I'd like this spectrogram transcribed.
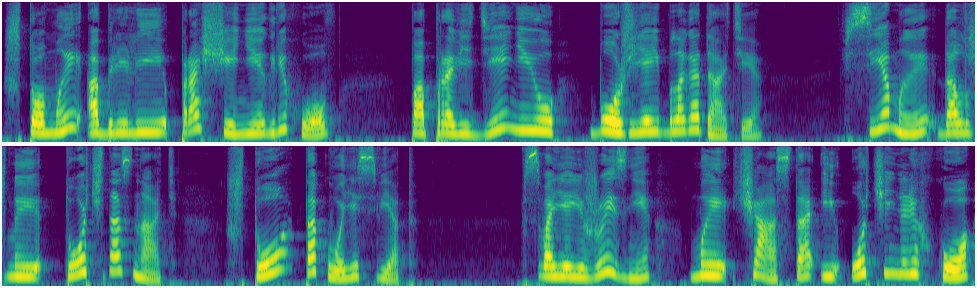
что мы обрели прощение грехов по проведению Божьей благодати. Все мы должны точно знать, что такое свет. В своей жизни мы часто и очень легко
